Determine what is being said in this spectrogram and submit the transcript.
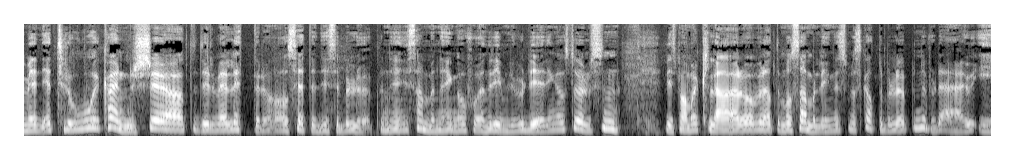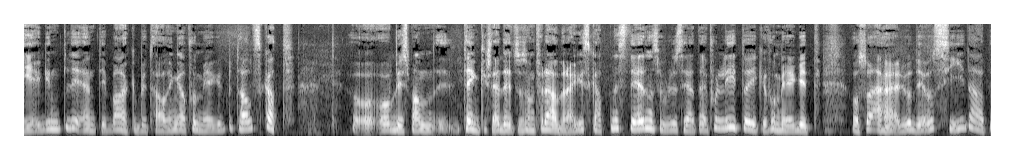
Men jeg tror kanskje at det vil være lettere å sette disse beløpene i sammenheng og få en rimelig rimelig vurdering av størrelsen. Hvis man var klar over at det må sammenlignes med skattebeløpene, for det er jo egentlig en tilbakebetaling av for meget betalt skatt. Og, hvis man tenker seg dette som fradrag i skatten isteden, så vil du se at det er for lite og ikke for meget. Og så er det jo det å si da at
